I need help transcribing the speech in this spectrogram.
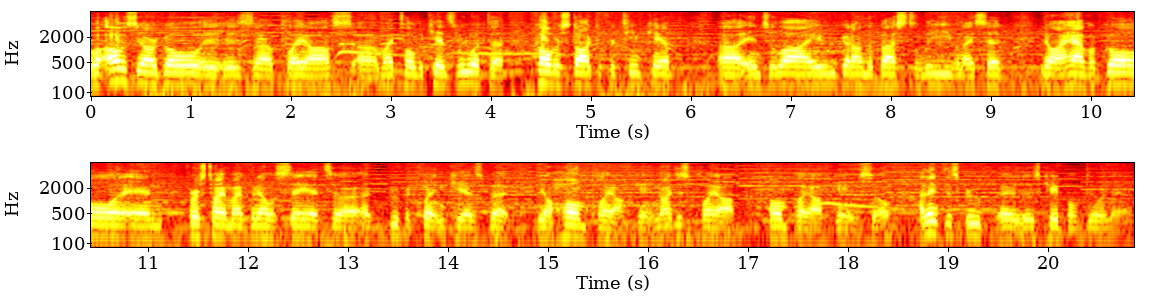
Well, obviously our goal is uh, playoffs. Um, I told the kids we went to Culver Stockton for team camp uh, in July. We got on the bus to leave, and I said, you know, I have a goal, and first time I've been able to say it to a, group of Clinton kids, but you know, home playoff game, not just playoff, home playoff game. So I think this group uh, is capable of doing that.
